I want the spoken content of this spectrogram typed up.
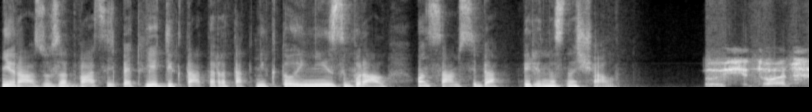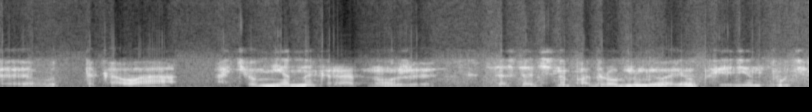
ни разу за 25 лет диктатора так никто и не избрал. Он сам себя переназначал. Ситуация вот такова, о чем неоднократно уже достаточно подробно говорил президент Путин.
